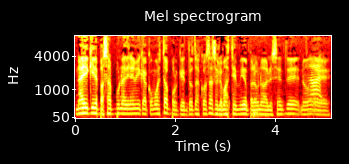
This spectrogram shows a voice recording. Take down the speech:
nadie quiere pasar por una dinámica como esta porque entre otras cosas es lo más temido para un adolescente no Claro, Eh,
